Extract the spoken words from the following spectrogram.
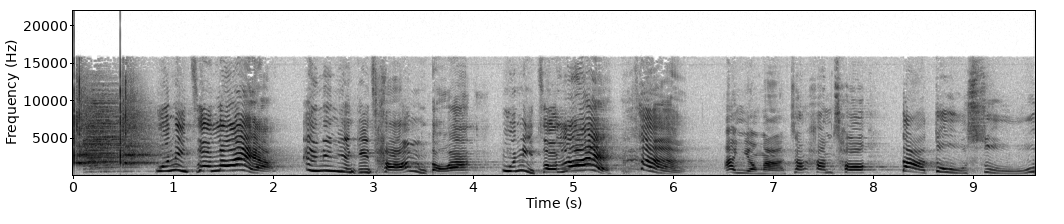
本你做奶啊？跟你年纪差唔多啊？本你做奶？哼！安样啊，真喊错大度属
